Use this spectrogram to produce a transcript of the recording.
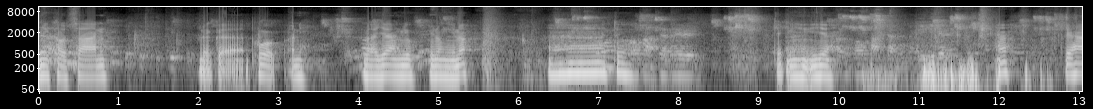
มีข้าวสาร แล้วก็พวกอันนี้หลายอย่างอยู่พี่น้องเห็นเนาะอ่าตัวเจ็กนี่อีอะฮะเดี๋ยวหา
